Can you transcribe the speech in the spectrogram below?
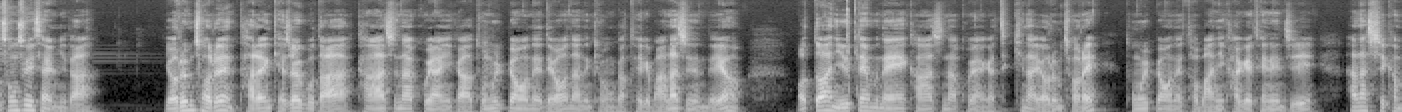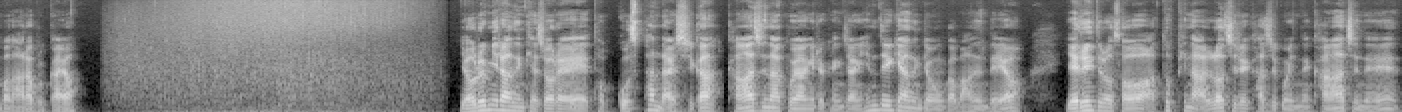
송수의사입니다. 여름철은 다른 계절보다 강아지나 고양이가 동물병원에 내원하는 경우가 되게 많아지는데요. 어떠한 이유 때문에 강아지나 고양이가 특히나 여름철에 동물병원에 더 많이 가게 되는지 하나씩 한번 알아볼까요? 여름이라는 계절에 덥고 습한 날씨가 강아지나 고양이를 굉장히 힘들게 하는 경우가 많은데요. 예를 들어서 아토피나 알러지를 가지고 있는 강아지는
